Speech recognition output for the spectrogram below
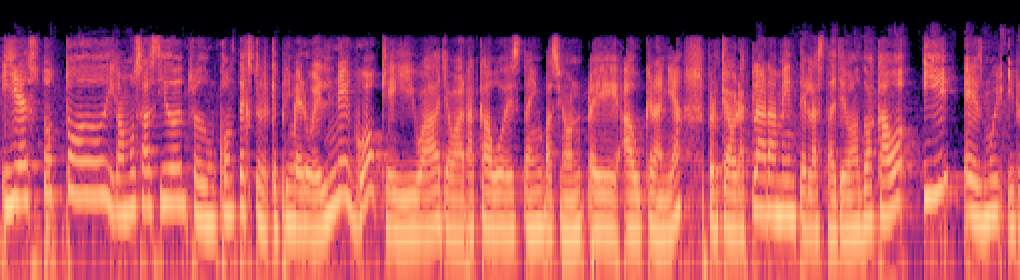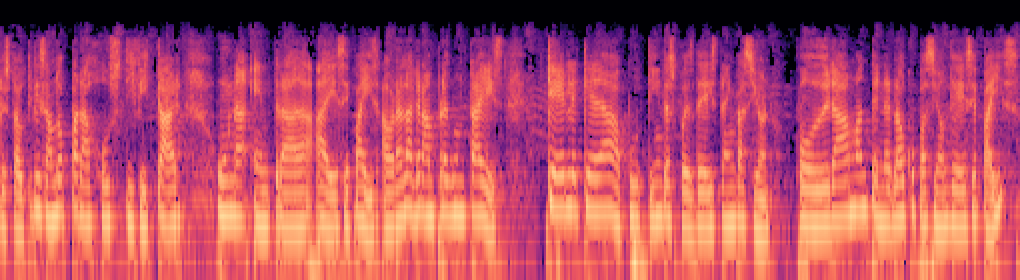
Y esto todo, digamos, ha sido dentro de un contexto en el que primero él negó que iba a llevar a cabo esta invasión eh, a Ucrania, pero que ahora claramente la está llevando a cabo y es muy y lo está utilizando para justificar una entrada a ese país. Ahora la gran pregunta es, ¿qué le queda a Putin después de esta invasión? ¿Podrá mantener la ocupación de ese país?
